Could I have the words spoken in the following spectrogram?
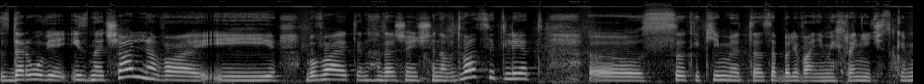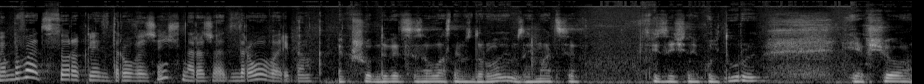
здоровья изначального. И бывает иногда женщина в 20 лет э, с какими-то заболеваниями хроническими. Бывает в 40 лет здоровая женщина рожает здорового ребенка. Якщо дивитися за власним здоров'ям, займатися фізичною культурою, якщо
